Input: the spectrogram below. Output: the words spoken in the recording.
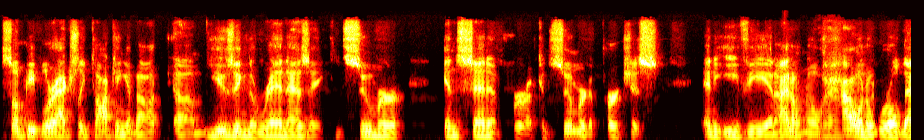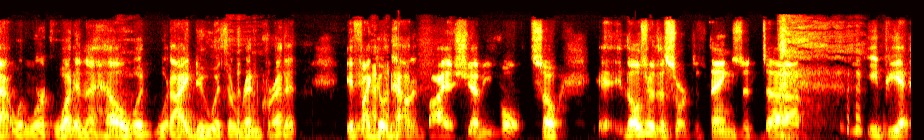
Some people are actually talking about um, using the RIN as a consumer incentive for a consumer to purchase an EV, and I don't know right. how in the world that would work. What in the hell would would I do with a RIN credit if yeah. I go down and buy a Chevy Volt? So eh, those are the sorts of things that uh, EPA,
